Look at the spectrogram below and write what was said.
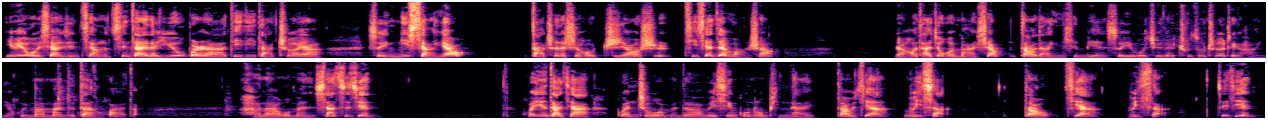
因为我相信像现在的 Uber 啊、滴滴打车呀，所以你想要打车的时候，只要是提前在网上，然后它就会马上到达你的身边，所以我觉得出租车这个行业会慢慢的淡化的。好啦，我们下次见，欢迎大家关注我们的微信公众平台“道家 Visa”。到家 Visa，再见。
